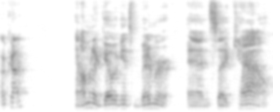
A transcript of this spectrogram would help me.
Okay. And I'm going to go against Bimmer and say Cal.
